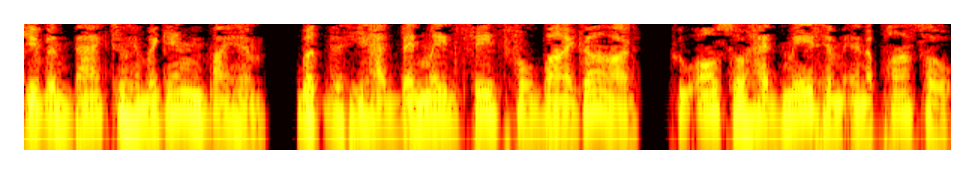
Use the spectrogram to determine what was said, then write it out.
given back to him again by him, but that he had been made faithful by God, who also had made him an apostle.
